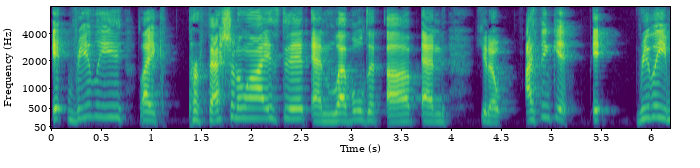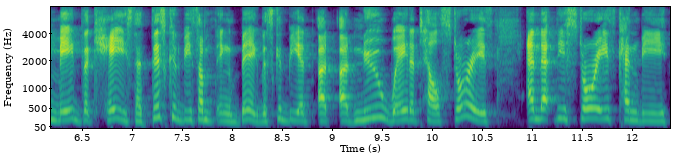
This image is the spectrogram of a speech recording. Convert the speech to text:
it really like professionalized it and leveled it up and you know, I think it really made the case that this could be something big. This could be a, a, a new way to tell stories, and that these stories can be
